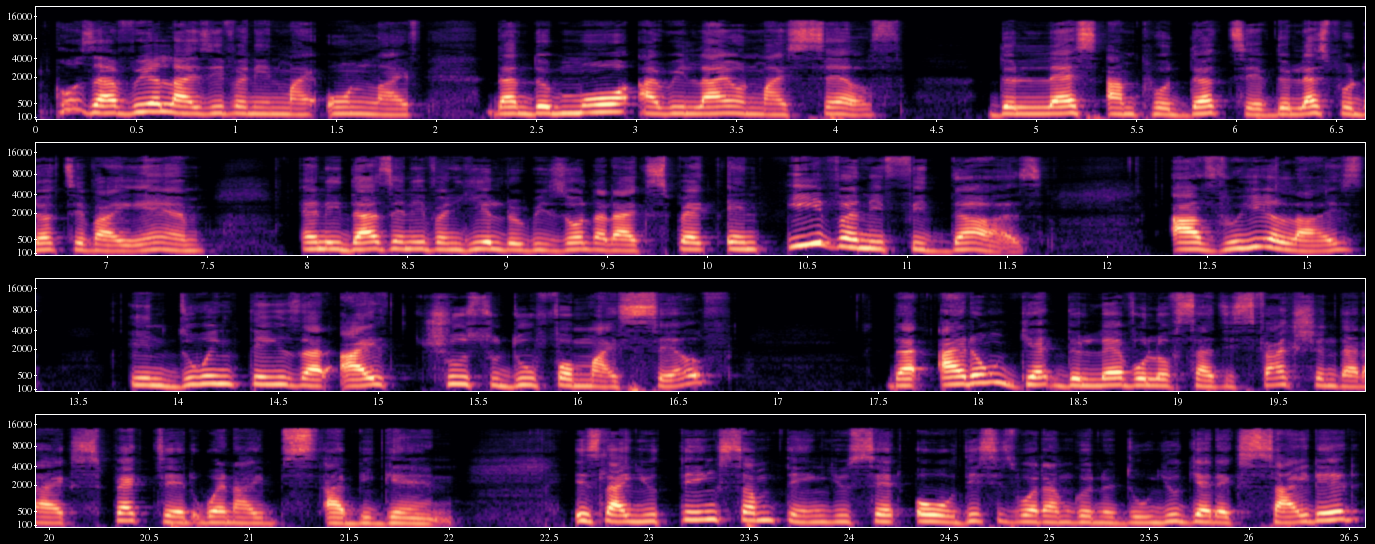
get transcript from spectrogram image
Because I've realized even in my own life that the more I rely on myself, the less I'm productive, the less productive I am. And it doesn't even yield the result that I expect. And even if it does, I've realized in doing things that I choose to do for myself that I don't get the level of satisfaction that I expected when I, I began. It's like you think something, you said, Oh, this is what I'm going to do. You get excited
